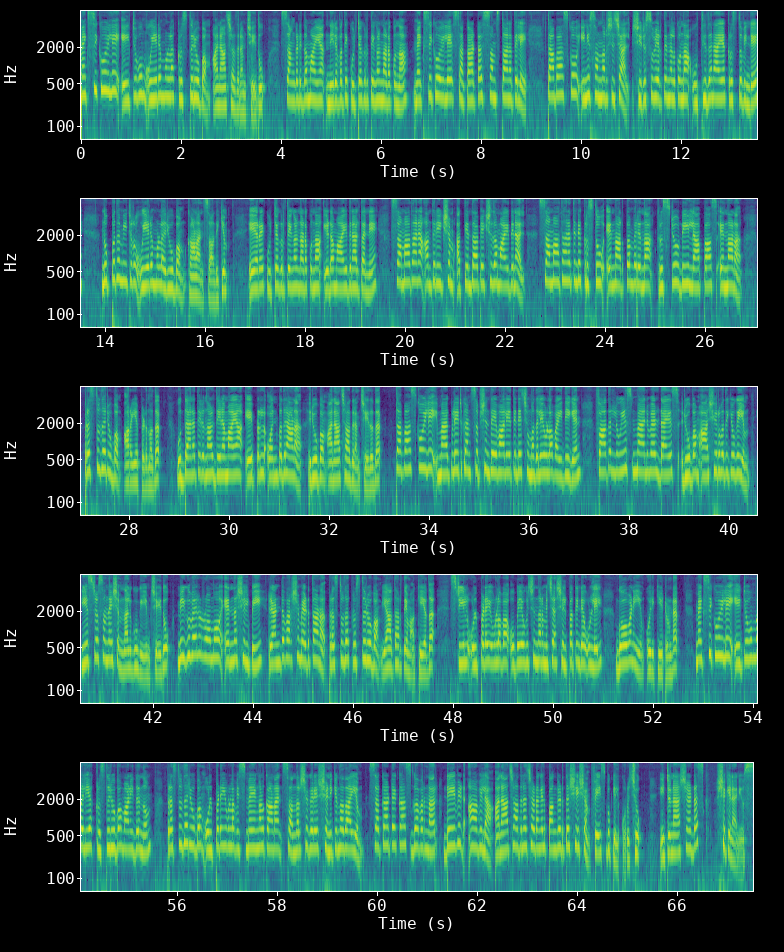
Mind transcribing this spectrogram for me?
മെക്സിക്കോയിലെ ഏറ്റവും ഉയരമുള്ള ക്രിസ്തുരൂപം അനാച്ഛാദനം ചെയ്തു. സംഘടിതമായ നിരവധി കുറ്റകൃത്യങ്ങൾ നടക്കുന്ന മെക്സിക്കോയിലെ സക്കാട്ടസ് സംസ്ഥാനത്തിലെ തബാസ്കോ ഇനി സന്ദർശിച്ചാൽ ശിരസുയർത്തി നിൽക്കുന്ന ഉദ്ധിതനായ ക്രിസ്തുവിന്റെ മുപ്പത് മീറ്റർ ഉയരമുള്ള രൂപം കാണാൻ സാധിക്കും. ഏറെ കുറ്റകൃത്യങ്ങൾ നടക്കുന്ന ഇടമായതിനാൽ തന്നെ സമാധാന അന്തരീക്ഷം അത്യന്താപേക്ഷിതമായതിനാൽ സമാധാനത്തിന്റെ ക്രിസ്തു എന്നർത്ഥം വരുന്ന ക്രിസ്റ്റു ഡി ലാപാസ് എന്നാണ് പ്രസ്തുത രൂപം അറിയപ്പെടുന്നത്. ഉദ്ദാന തിരുനാൾ ദിനമായ ഏപ്രിൽ ഒൻപതിനാണ് രൂപം അനാച്ഛാദനം ചെയ്തത്. തബാസ്കോയിലെ ഇമാഗുലേറ്റ് കൺസെപ്ഷൻ ദേവാലയത്തിന്റെ ചുമതലയുള്ള വൈദികൻ ഫാദർ ലൂയിസ് മാനുവൽ ഡയസ് രൂപം ആശീർവദിക്കുകയും ഈസ്റ്റർ സന്ദേശം നൽകുകയും ചെയ്തു. മിഗുവേൽ റോമോ എന്ന ശില്പി രണ്ട് വർഷമെടുത്താണ് പ്രസ്തുത ക്രിസ്തുരൂപം യാഥാർത്ഥ്യമാക്കിയത്. സ്റ്റീൽ ഉൾപ്പെടെയുള്ളവ ഉപയോഗിച്ച് നിർമ്മിച്ച ശില്പത്തിന്റെ ഉള്ളിൽ ഗോവണിയും ഒരുക്കിയിട്ടുണ്ട്. മെക്സിക്കോയിലെ ഏറ്റവും വലിയ ക്രിസ്തുരൂപമാണിതെന്നും പ്രസ്തുത രൂപം ഉൾപ്പെടെയുള്ള വിസ്മയങ്ങൾ കാണാൻ സന്ദർശകരെ ക്ഷണിക്കുന്നതായും സക്കാട്ടെക്കാസ് ഗവർണർ ഡേവിഡ് ആവില അനാച്ഛാദന ചടങ്ങിൽ പങ്കെടുത്ത ശേഷം ഫേസ്ബുക്കിൽ കുറിച്ചു. ഇന്റർനാഷണൽ ഡെസ്ക് ഷിക്കിന ന്യൂസ്.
